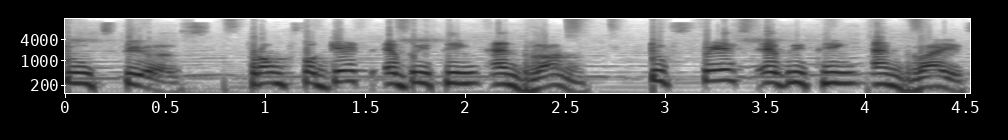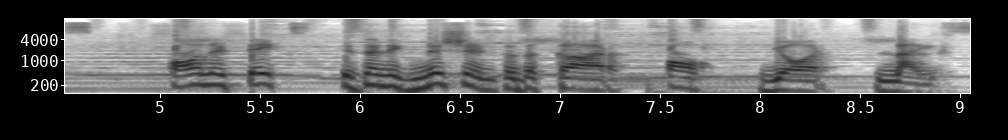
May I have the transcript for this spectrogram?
two fears from forget everything and run to face everything and rise. All it takes is an ignition to the car of your life.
